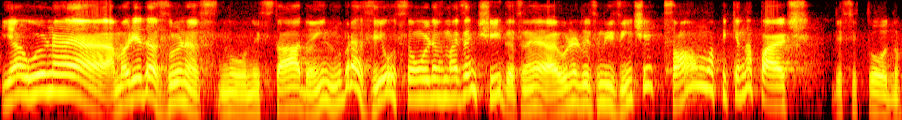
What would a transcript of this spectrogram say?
e a urna, a maioria das urnas no, no estado ainda, no Brasil, são urnas mais antigas, né? A urna 2020 é só uma pequena parte desse todo.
